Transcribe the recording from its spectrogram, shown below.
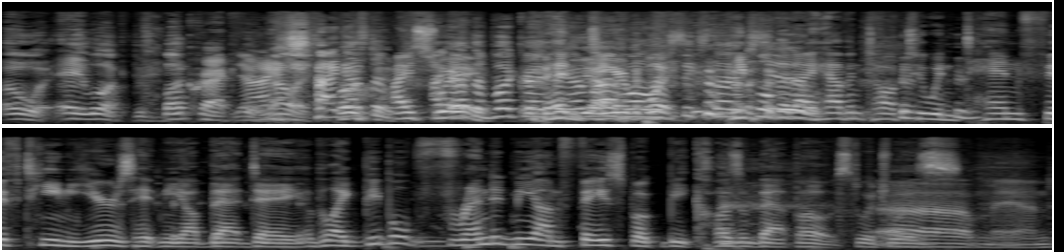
oh, hey, look, this butt crack thing. Yeah, I- Alex, I got the- it." I swear, got the butt crack Ben, thing on to my your wall like point, six times people that I haven't talked to in 10, 15 years hit me up that day. Like people friended me on Facebook because of that post, which was Oh man,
